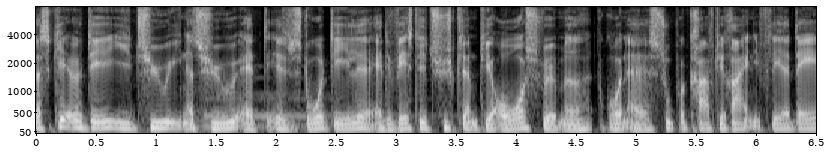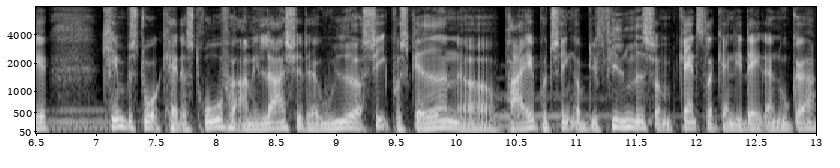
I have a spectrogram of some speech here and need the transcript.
Der sker jo det i 2021, at øh, store dele af det vestlige Tyskland bliver oversvømmet på grund af superkraftig regn i flere dage. Kæmpe stor katastrofe. Armin Laschet er ude og se på skaderne og pege på ting og blive filmet, som kanslerkandidater nu gør.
